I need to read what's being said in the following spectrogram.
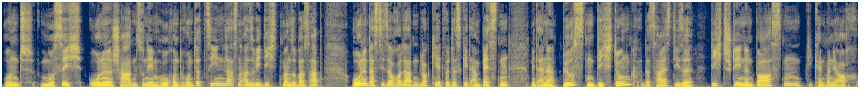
und muss sich ohne Schaden zu nehmen hoch und runter ziehen lassen. Also wie dichtet man sowas ab, ohne dass dieser Rollladen blockiert wird? Das geht am besten mit einer Bürstendichtung. Das heißt, diese dicht stehenden Borsten, die kennt man ja auch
